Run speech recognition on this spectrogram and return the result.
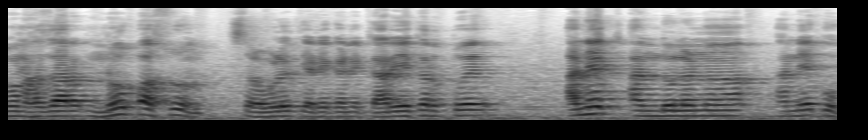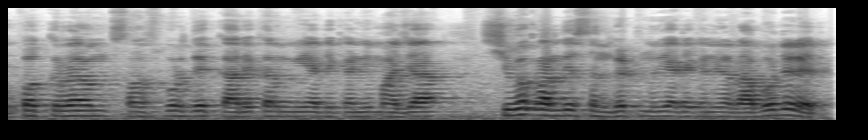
दोन हजार नऊपासून चळवळीत या ठिकाणी कार्य करतोय. अनेक आंदोलनं अनेक उपक्रम सांस्कृतिक कार्यक्रम मी या ठिकाणी माझ्या शिवक्रांती संघटनेने या ठिकाणी राबवलेले आहेत.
